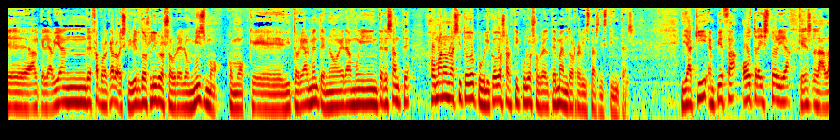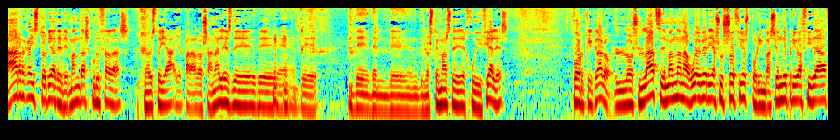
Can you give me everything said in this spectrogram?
eh, al que le habían dejado, porque claro, escribir dos libros sobre lo mismo, como que editorialmente no era muy interesante, Homan aún así todo publicó dos artículos sobre el tema en dos revistas distintas. Y aquí empieza otra historia, que es la larga historia de demandas cruzadas. No, esto ya para los anales de, de, de, de los temas de judiciales. Porque, claro, los LATs demandan a Weber y a sus socios por invasión de privacidad,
